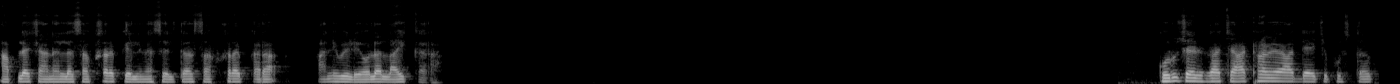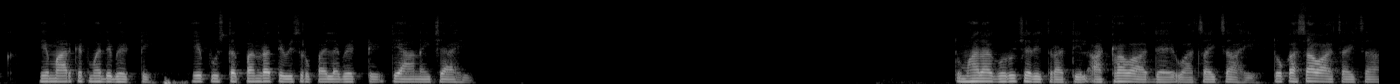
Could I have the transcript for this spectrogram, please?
आपल्या चॅनलला सबस्क्राईब केले नसेल तर सबस्क्राईब करा आणि व्हिडिओला लाईक करा. गुरुचरित्राच्या अठराव्या अध्यायाचे पुस्तक हे मार्केटमध्ये भेटते. हे पुस्तक पंधरा ते वीस रुपयाला भेटते ते आणायचे आहे. तुम्हाला गुरुचरित्रातील अठरावा अध्याय वाचायचा आहे. तो कसा वाचायचा?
